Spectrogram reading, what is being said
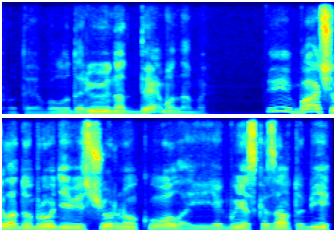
проте володарюю над демонами. Ти бачила добродіїв із чорного кола, і якби я сказав тобі,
